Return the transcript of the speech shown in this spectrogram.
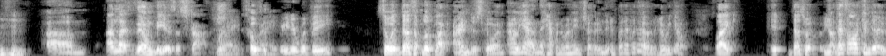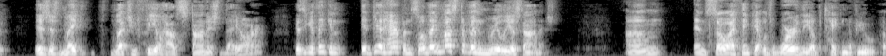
Mm-hmm. Um, I let them be as astonished. Right. Hopefully, right. the reader would be. So it doesn't look like I'm just going, oh yeah, and they happen to run into each other, and but but oh, here we go. Like it does what you know. That's all I can do is just make let you feel how astonished they are, because you're thinking it did happen, so they must have been really astonished. Um, and so I think that was worthy of taking a few uh,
